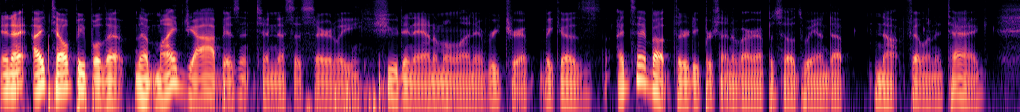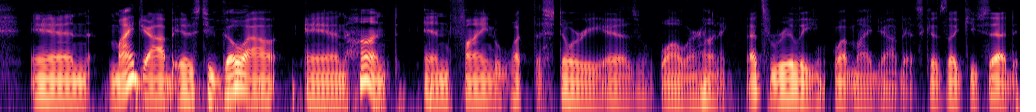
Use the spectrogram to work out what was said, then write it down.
and I, I tell people that that my job isn't to necessarily shoot an animal on every trip because i'd say about 30% of our episodes we end up not filling a tag. And my job is to go out and hunt and find what the story is while we're hunting. That's really what my job is. Because, like you said,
